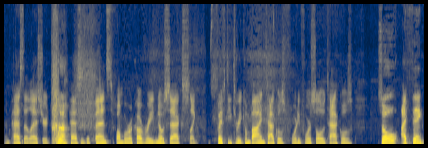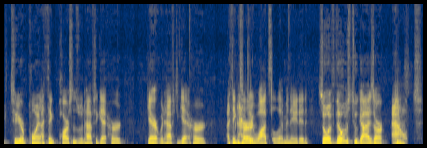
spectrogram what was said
and passed that last year. 20 passes defense, fumble recovery, no sacks, like 53 combined tackles, 44 solo tackles. So I think to your point, I think Parsons would have to get hurt. Garrett would have to get hurt. I think TJ Watt's eliminated. So if those two guys are hmm. out,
